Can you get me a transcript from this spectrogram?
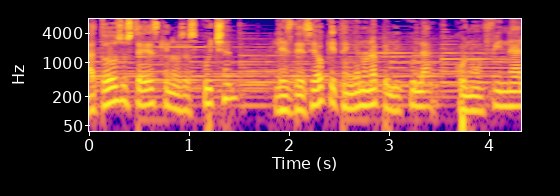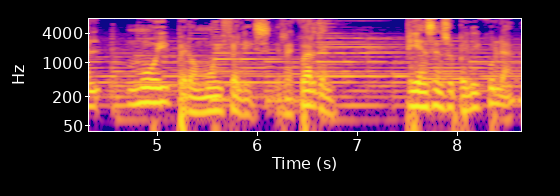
A todos ustedes que nos escuchan, les deseo que tengan una película con un final muy pero muy feliz. Y recuerden, piensen su película,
